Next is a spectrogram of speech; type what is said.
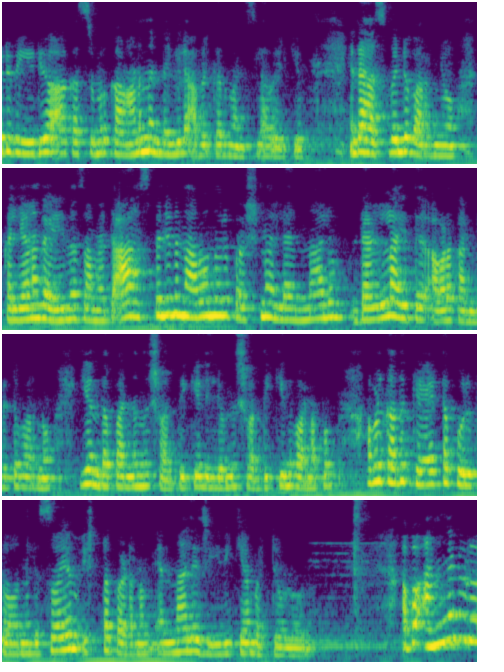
ഒരു വീഡിയോ ആ കസ്റ്റമർ കാണുന്നുണ്ടെങ്കിൽ അവർക്കത് മനസ്സിലാവുമായിരിക്കും. എന്റെ ഹസ്ബൻഡ് പറഞ്ഞു കല്യാണം കഴിയുന്ന സമയത്ത് ആ ഹസ്ബൻഡിന് നിറമൊന്നും ഒരു പ്രശ്നമല്ല. എന്നാലും ഡള്ളായിട്ട് അവളെ കണ്ടിട്ട് പറഞ്ഞു ഈ എന്താ പന്നൊന്ന് ശ്രദ്ധിക്കലില്ല ഒന്ന് ശ്രദ്ധിക്കുന്നു പറഞ്ഞപ്പം അവൾക്കത് കേട്ടപ്പോൾ ഒരു തോന്നൽ സ്വയം ഇഷ്ടപ്പെടണം എന്നാലേ ജീവിക്കാൻ പറ്റുള്ളൂ എന്ന് അപ്പോൾ അങ്ങനൊരു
